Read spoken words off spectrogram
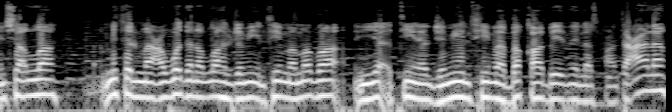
إن شاء الله مثل ما عودنا الله الجميل فيما مضى يأتينا الجميل فيما بقى بإذن الله سبحانه وتعالى.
